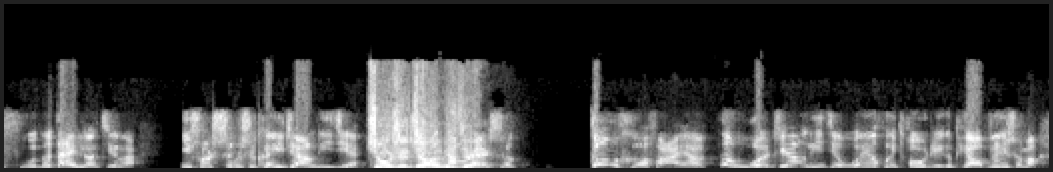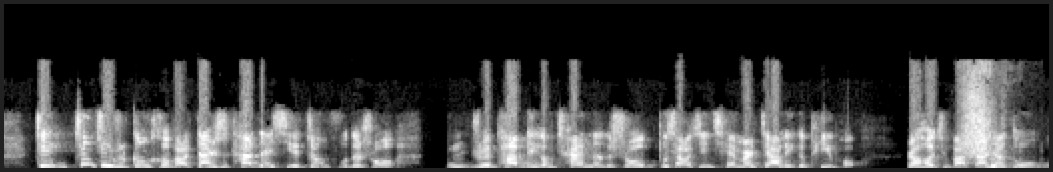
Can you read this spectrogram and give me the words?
府的代表进来。你说是不是可以这样理解？就是这样理解，当然是更合法呀。那我这样理解，我也会投这个票。为什么？这这就是更合法。但是他在写政府的时候，嗯，Republic of China 的时候，不小心前面加了一个 people，然后就把大家都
